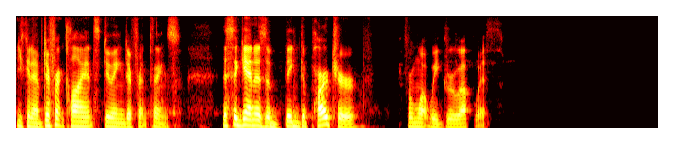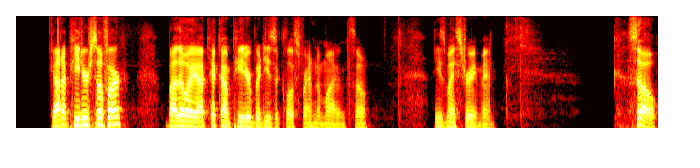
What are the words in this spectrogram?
You can have different clients doing different things. This, again, is a big departure from what we grew up with. Got it, Peter, so far? By the way, I pick on Peter, but he's a close friend of mine, so he's my straight man. So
